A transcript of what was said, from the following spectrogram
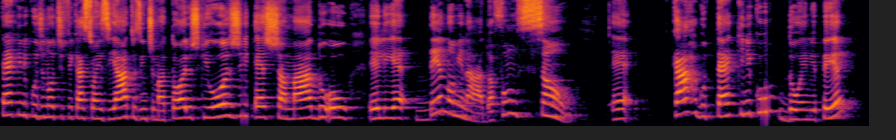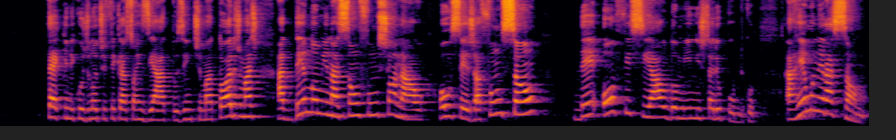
técnico de notificações e atos intimatórios, que hoje é chamado ou ele é denominado, a função é cargo técnico do MP, técnico de notificações e atos intimatórios, mas a denominação funcional, ou seja, a função de oficial do Ministério Público. A remuneração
